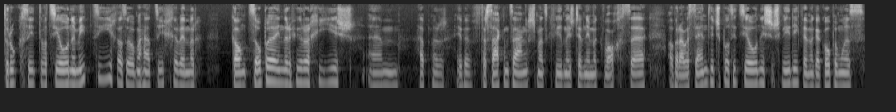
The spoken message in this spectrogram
Drucksituationen mit sich. Also man hat sicher, wenn man ganz oben in der Hierarchie ist, ähm, hat man eben Versagensängste, man hat das Gefühl, man ist dem nicht mehr gewachsen. Aber auch eine Sandwich-Position ist schwierig, wenn man gegen oben muss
